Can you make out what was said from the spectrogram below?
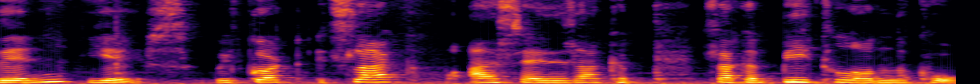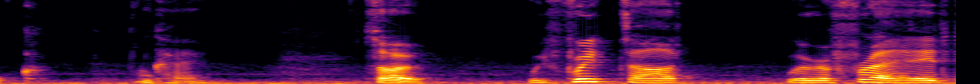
then yes, we've got, it's like, I say there's like a, it's like a beetle on the cork, okay? So we freaked out, we're afraid,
